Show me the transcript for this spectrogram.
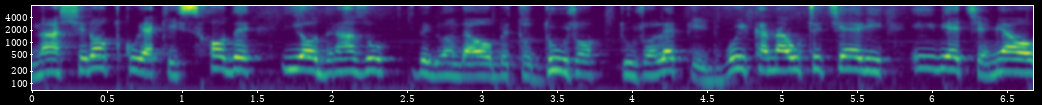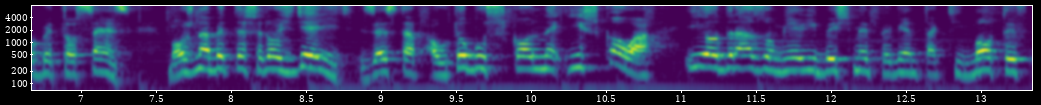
na środku jakieś schody i od razu wyglądałoby to dużo, dużo lepiej. Dwójka nauczycieli i wiecie, miałoby to sens. Można by też rozdzielić zestaw autobus szkolny i szkoła i od razu mielibyśmy pewien taki motyw,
